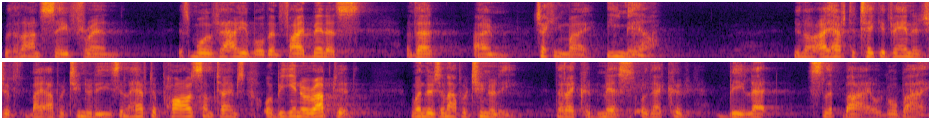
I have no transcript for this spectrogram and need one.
with an unsaved friend, is more valuable than five minutes that I'm checking my email you know, I have to take advantage of my opportunities and I have to pause sometimes or be interrupted when there's an opportunity that I could miss or that could be let slip by or go by.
